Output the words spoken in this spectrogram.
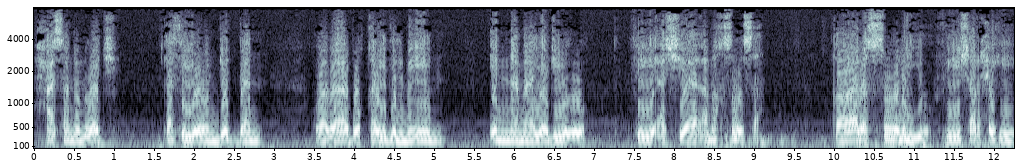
حسن الوجه كثير جدا وباب قيد المئين إنما يجيء في أشياء مخصوصة. قال الصولي في شرحه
